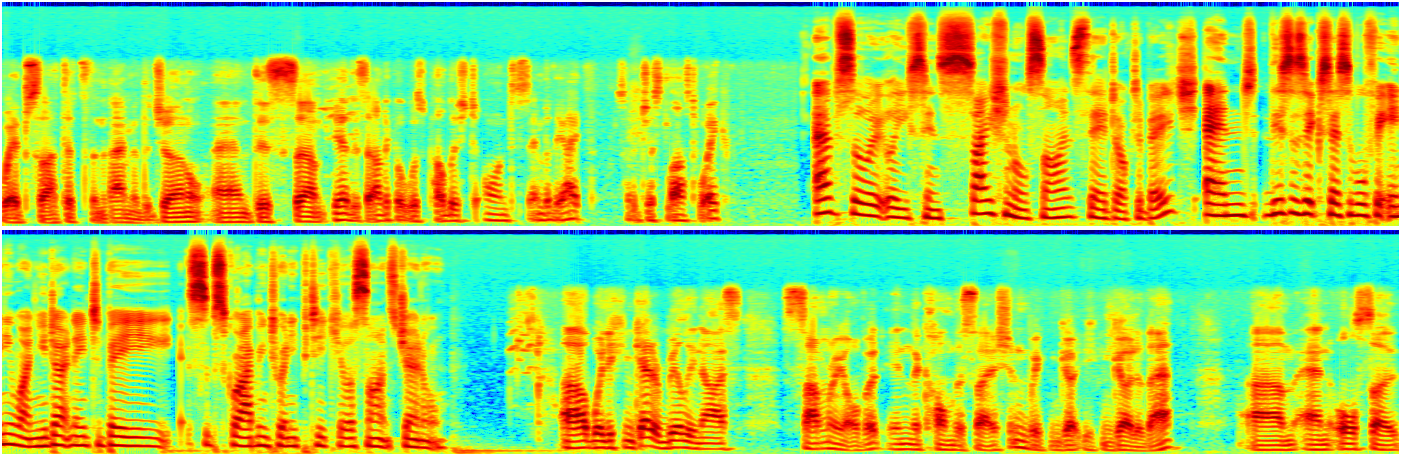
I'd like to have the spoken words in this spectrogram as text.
website. That's the name of the journal. And this, um, yeah, this article was published on December the 8th, so just last week. Absolutely sensational science there, Dr. Beach. And this is accessible for anyone. You don't need to be subscribing to any particular science journal. Uh, well, you can get a really nice summary of it in the conversation. We can go. You can go to that, um, and also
